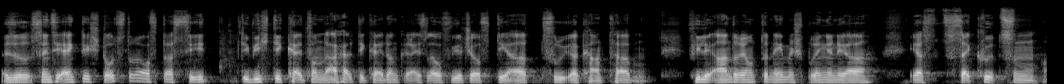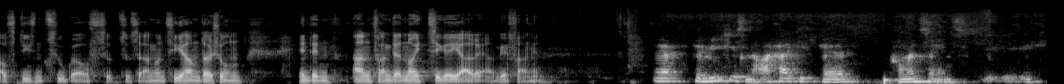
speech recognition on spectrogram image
Also sind Sie eigentlich stolz darauf, dass Sie die Wichtigkeit von Nachhaltigkeit und Kreislaufwirtschaft derart früh erkannt haben? Viele andere Unternehmen springen ja erst seit kurzem auf diesen Zug auf sozusagen und Sie haben da schon in den Anfang der 90er Jahre angefangen. Ja, für mich ist Nachhaltigkeit Common Sense. Ich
